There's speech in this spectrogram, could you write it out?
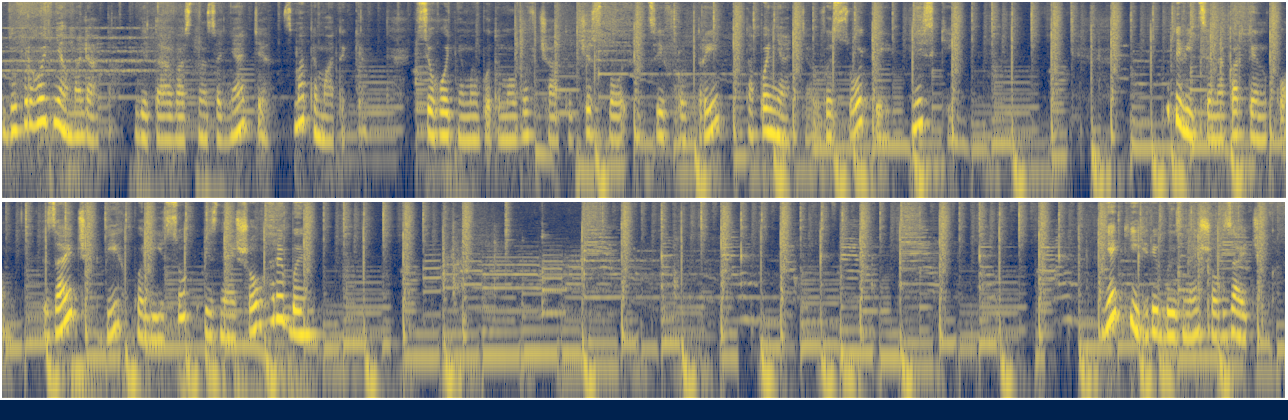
Доброго дня, малята! Вітаю вас на занятті з математики. Сьогодні ми будемо вивчати число і цифру 3 та поняття високий, низький. Подивіться на картинку. Зайчик біг по лісу і знайшов гриби. Які гриби знайшов зайчик?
